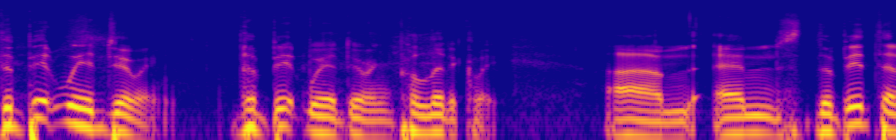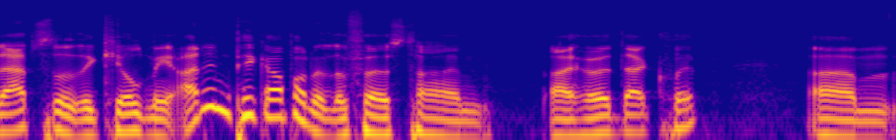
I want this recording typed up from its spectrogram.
the bit we're doing, the bit we're doing politically. Um, and the bit that absolutely killed me, I didn't pick up on it the first time I heard that clip, um,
